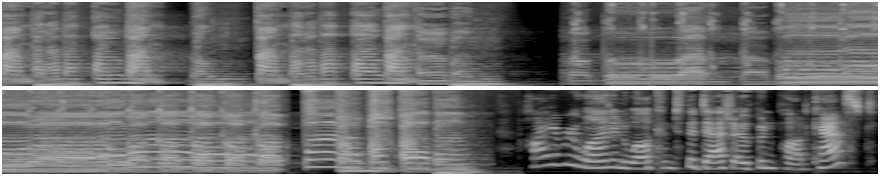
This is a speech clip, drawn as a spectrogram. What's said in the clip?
Hi, everyone, and welcome to the Dash Open podcast.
